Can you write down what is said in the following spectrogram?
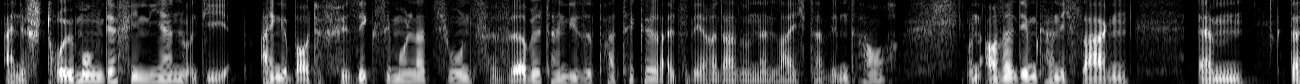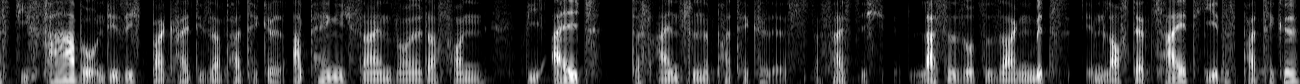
eine Strömung definieren und die eingebaute Physiksimulation verwirbelt dann diese Partikel, als wäre da so ein leichter Windhauch. Und außerdem kann ich sagen, ähm, dass die Farbe und die Sichtbarkeit dieser Partikel abhängig sein soll davon, wie alt das einzelne Partikel ist. Das heißt, ich lasse sozusagen mit im Lauf der Zeit jedes Partikel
